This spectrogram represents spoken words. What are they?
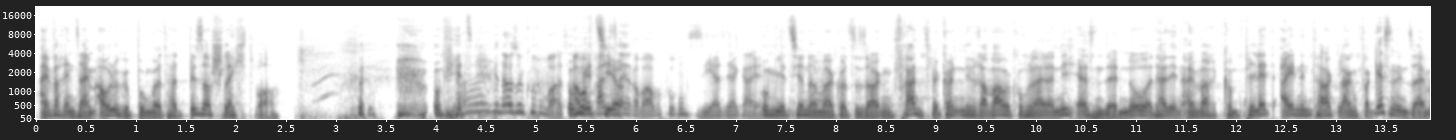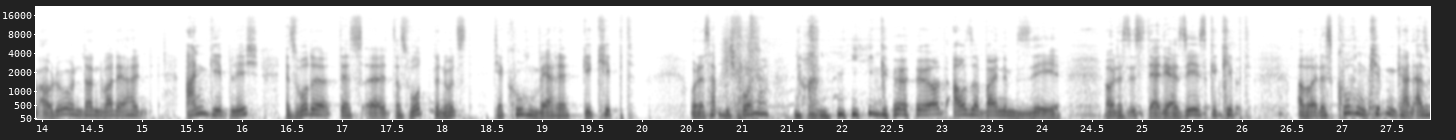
einfach in seinem Auto gebunkert hat, bis er schlecht war. um, jetzt, ja, genau so ein Kuchen war es. um Aber jetzt Franz, hier- Rhabarberkuchen, sehr, sehr geil. um jetzt hier nochmal kurz zu sagen, Franz, wir konnten den Rhabarberkuchen leider nicht essen, denn Norbert hat ihn einfach komplett einen Tag lang vergessen in seinem Auto und dann war der halt angeblich, es wurde das, äh, das Wort benutzt, der Kuchen wäre gekippt. Und das habe ich vorher noch nie gehört, außer bei einem See. Aber das ist der, der See ist gekippt. Aber das Kuchen kippen kann. Also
